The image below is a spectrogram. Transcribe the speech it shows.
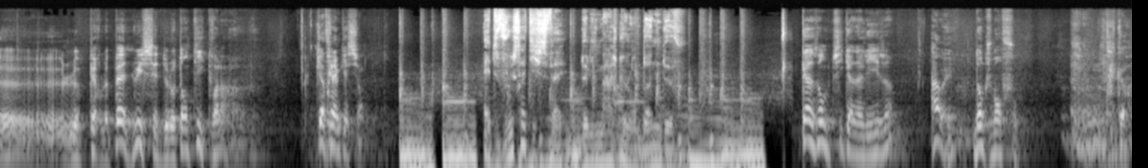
Euh, le père Le Pen, lui, c'est de l'authentique, voilà. Quatrième question. Êtes-vous satisfait de l'image que l'on donne de vous? 15 ans de psychanalyse, Ah oui. donc je m'en fous. D'accord.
